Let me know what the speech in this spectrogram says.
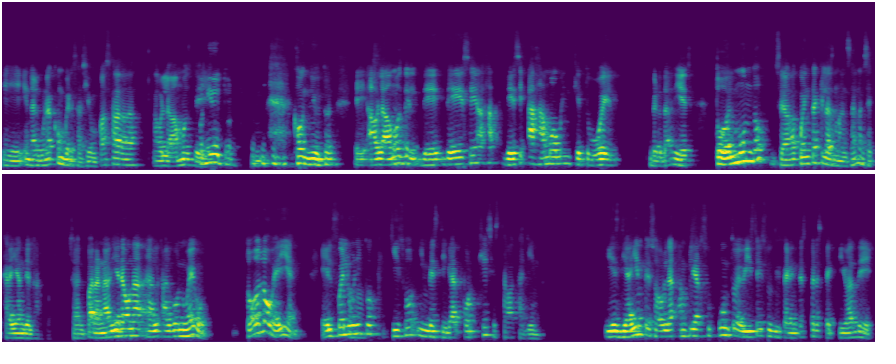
eh, en alguna conversación pasada hablábamos de... Con Newton. con Newton, eh, hablábamos de, de, ese aha, de ese aha moment que tuvo él, ¿verdad? Y es, todo el mundo se daba cuenta que las manzanas se caían del árbol. O sea, para nadie era una, algo nuevo. Todos lo veían. Él fue el único que quiso investigar por qué se estaba cayendo. Y desde ahí empezó a hablar, ampliar su punto de vista y sus diferentes perspectivas de,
